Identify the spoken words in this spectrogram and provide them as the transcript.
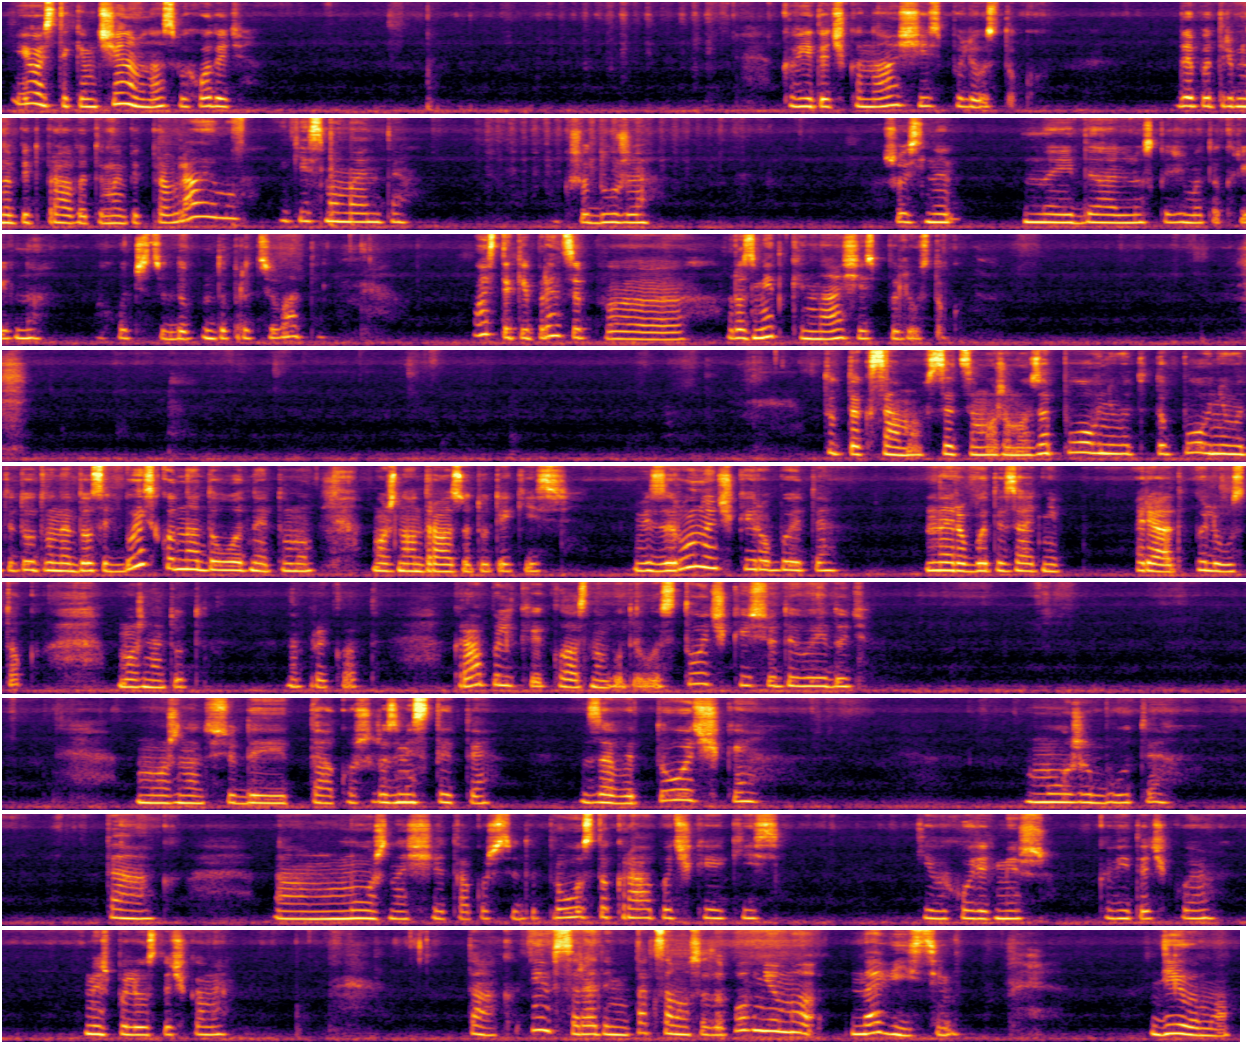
І ось таким чином у нас виходить квіточка на 6 пелюсток. Де потрібно підправити, ми підправляємо якісь моменти. Якщо дуже щось не, не ідеально, скажімо так, рівно. Хочеться допрацювати. Ось такий принцип е, розмітки на 6 пелюсток. Так само все це можемо заповнювати, доповнювати. Тут вони досить близько одна до одної, тому можна одразу тут якісь візеруночки робити, не робити задній ряд пелюсток. Можна тут, наприклад, крапельки, класно буде листочки сюди вийдуть. Можна сюди також розмістити завиточки. Може бути. Так. Можна ще також сюди просто крапочки якісь, які виходять між квіточкою, між пелюсточками. Так, і всередині так само все заповнюємо на 8. Ділимо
